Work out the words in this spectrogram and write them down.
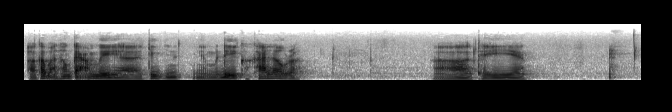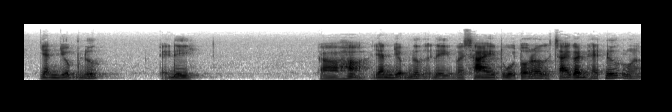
À, các bạn thông cảm vì uh, chương trình ờ, mình đi khá lâu rồi. À, thì dành dụng nước để đi. Đó, dành dụng nước để đi và xài buổi tối đó xài gần hết nước luôn đó.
